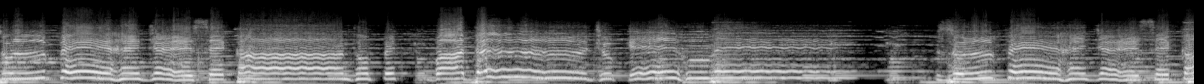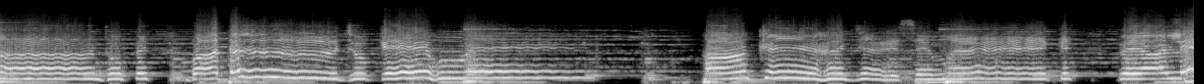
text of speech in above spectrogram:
जुल्फे हैं जैसे कांधों पे बादल जैसे कांधों पे बादल झुके हुए। आँखें हैं जैसे मैं प्याले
